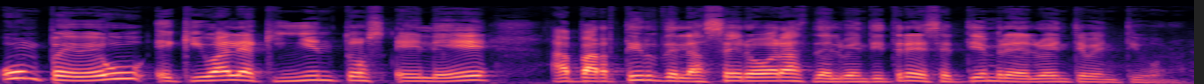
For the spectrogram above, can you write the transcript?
un PBU equivale a 500 LE a partir de las 0 horas del 23 de septiembre del 2021.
